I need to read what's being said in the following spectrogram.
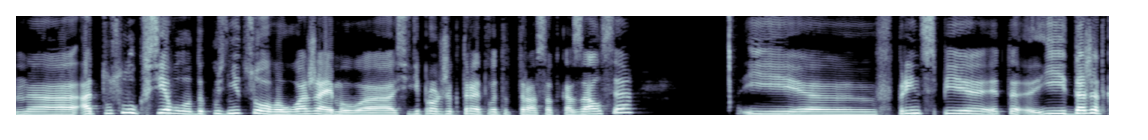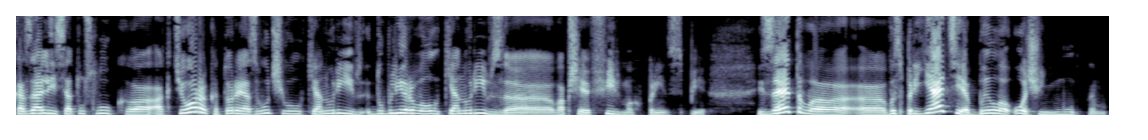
от услуг Всеволода Кузнецова, уважаемого CD Project Red, в этот раз отказался. И, э, в принципе, это... И даже отказались от услуг э, актера, который озвучивал Киану Ривз, дублировал Киану Ривза вообще в фильмах, в принципе. Из-за этого э, восприятие было очень мутным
